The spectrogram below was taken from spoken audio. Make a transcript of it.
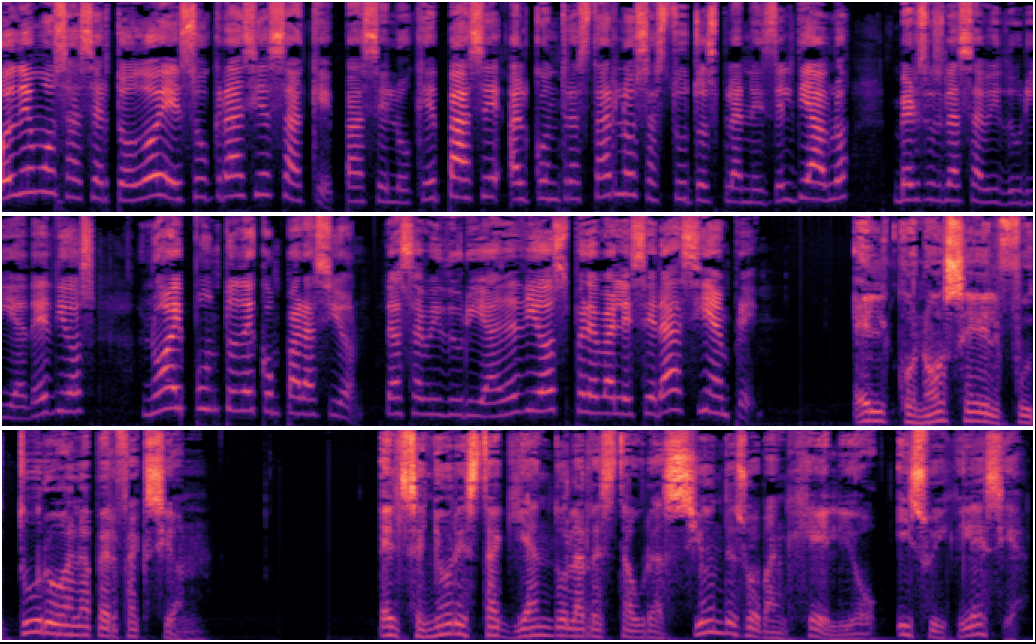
Podemos hacer todo eso gracias a que, pase lo que pase, al contrastar los astutos planes del diablo versus la sabiduría de Dios, no hay punto de comparación. La sabiduría de Dios prevalecerá siempre. Él conoce el futuro a la perfección. El Señor está guiando la restauración de su Evangelio y su Iglesia.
